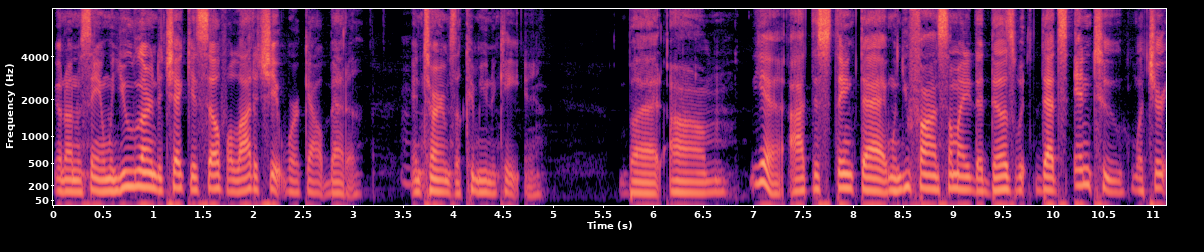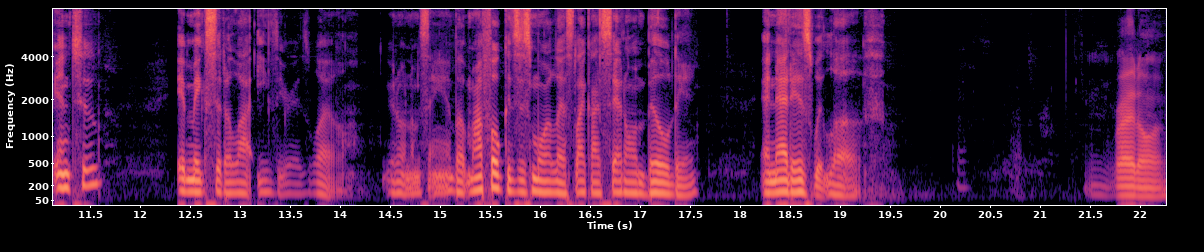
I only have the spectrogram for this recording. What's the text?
you know what i'm saying when you learn to check yourself a lot of shit work out better in terms of communicating. But um, yeah, I just think that when you find somebody that does what that's into what you're into, it makes it a lot easier as well. You know what I'm saying? But my focus is more or less, like I said, on building, and that is with love. Right on.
